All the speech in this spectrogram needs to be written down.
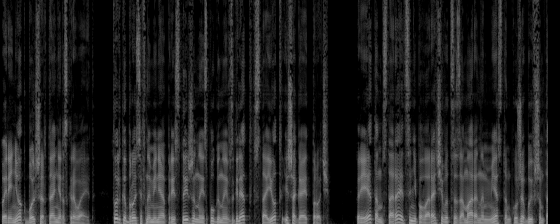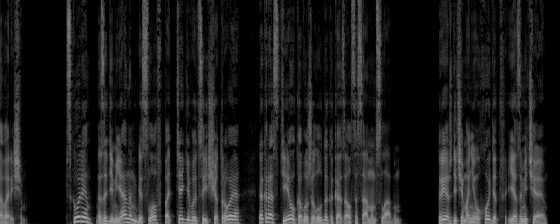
Паренек больше рта не раскрывает. Только бросив на меня пристыженный, испуганный взгляд, встает и шагает прочь. При этом старается не поворачиваться замаранным местом к уже бывшим товарищам. Вскоре за Демьяном без слов подтягиваются еще трое, как раз те, у кого желудок оказался самым слабым. Прежде чем они уходят, я замечаю.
